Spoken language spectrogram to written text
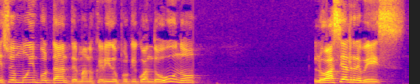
Y eso es muy importante, hermanos queridos, porque cuando uno lo hace al revés,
